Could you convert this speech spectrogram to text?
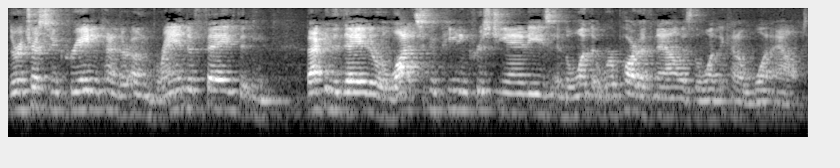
They're interested in creating kind of their own brand of faith. In, back in the day, there were lots of competing Christianities, and the one that we're part of now is the one that kind of won out.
